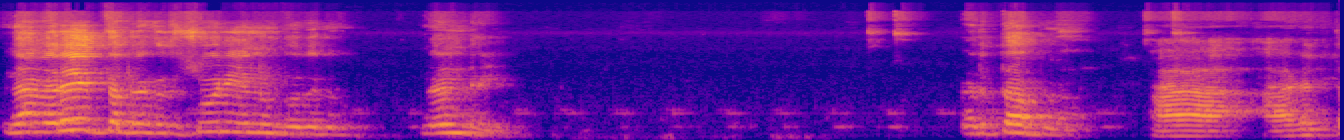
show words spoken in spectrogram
நான் விரயத்தில் இருக்குது சூரியனும் புதனும். நன்றி. அடுத்தாப்புல. அடுத்த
